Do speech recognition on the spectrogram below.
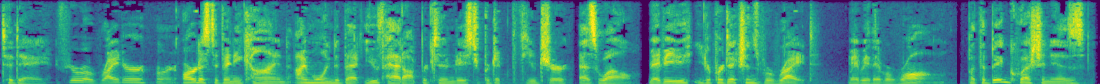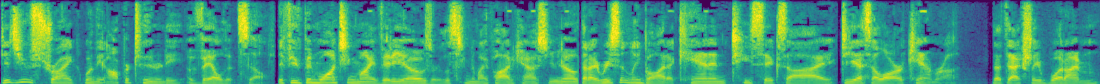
today. If you're a writer or an artist of any kind, I'm willing to bet you've had opportunities to predict the future as well. Maybe your predictions were right. Maybe they were wrong. But the big question is, did you strike when the opportunity availed itself? If you've been watching my videos or listening to my podcast, you know that I recently bought a Canon T6i DSLR camera. That's actually what I'm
